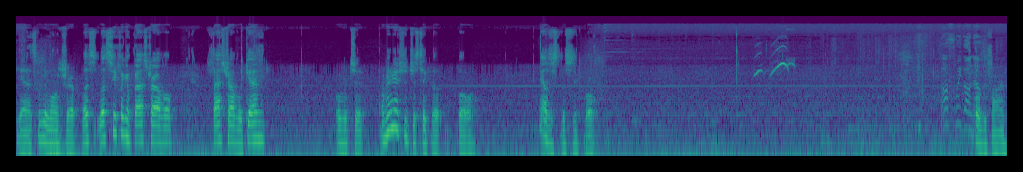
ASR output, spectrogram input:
Yeah, it's gonna be a long trip. Let's let's see if I can fast travel. Fast travel again. Over to, or maybe I should just take the bow. Yeah, let's just let's just take the bow. Off we go That'll be fine.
